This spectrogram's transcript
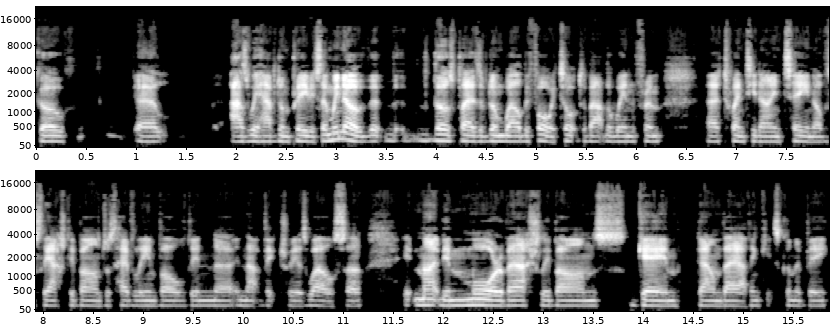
go. Uh, as we have done previously, and we know that those players have done well before. We talked about the win from uh, 2019. Obviously, Ashley Barnes was heavily involved in uh, in that victory as well. So it might be more of an Ashley Barnes game down there. I think it's going to be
